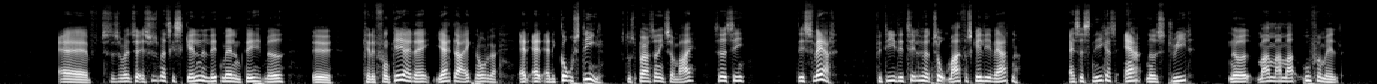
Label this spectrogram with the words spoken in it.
øh, så, så, jeg synes, man skal skelne lidt mellem det med, øh, kan det fungere i dag? Ja, der er ikke nogen, der gør. Er, er, er det god stil? Hvis du spørger sådan en som mig, så at sige, det er svært, fordi det tilhører to meget forskellige verdener. Altså, sneakers er noget street, noget meget, meget, meget uformelt.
